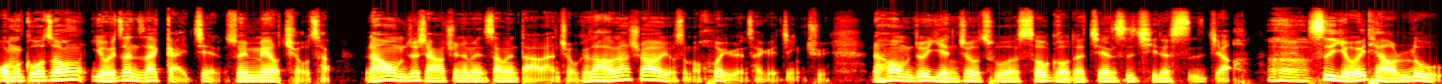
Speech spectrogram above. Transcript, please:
我们国中有一阵子在改建，所以没有球场。然后我们就想要去那边上面打篮球，可是好像需要有什么会员才可以进去。然后我们就研究出了搜狗的监视器的死角，嗯、是有一条路，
